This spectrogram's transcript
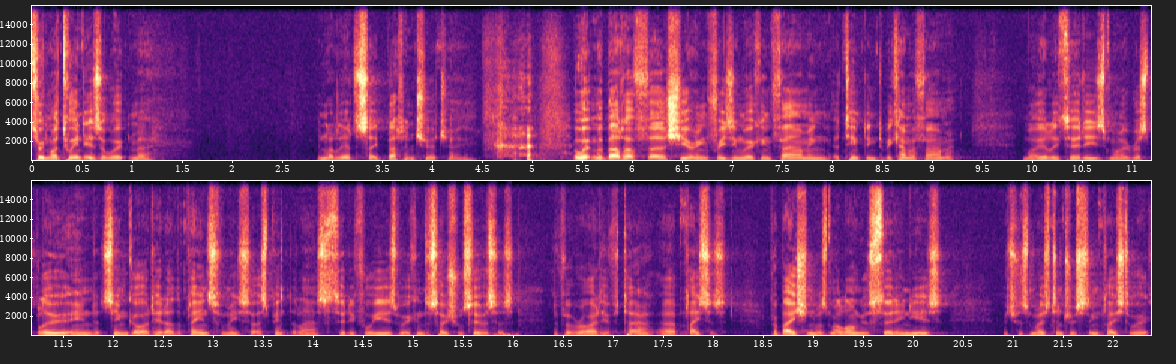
through my 20s, I worked my. You're not allowed to say butt in church, are you? I worked my butt off, uh, shearing, freezing, working, farming, attempting to become a farmer. My early 30s, my wrist blew, and it seemed God had other plans for me, so I spent the last 34 years working to social services, a variety of ta- uh, places. Probation was my longest, 13 years, which was the most interesting place to work.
